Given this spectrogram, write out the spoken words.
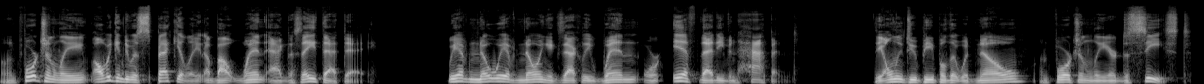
Unfortunately, all we can do is speculate about when Agnes ate that day. We have no way of knowing exactly when or if that even happened. The only two people that would know, unfortunately, are deceased.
